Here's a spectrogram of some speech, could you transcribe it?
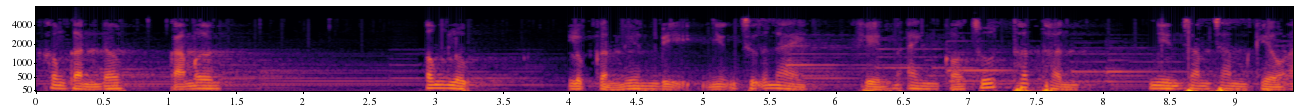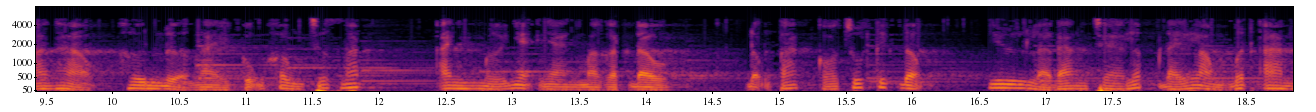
không cần đâu, cảm ơn. Ông Lục, Lục Cẩn liên bị những chữ này khiến anh có chút thất thần Nhìn chăm chăm Kiều An Hảo hơn nửa ngày cũng không trước mắt, anh mới nhẹ nhàng mà gật đầu, động tác có chút kích động, như là đang che lấp đáy lòng bất an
